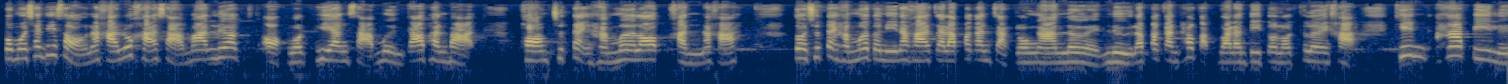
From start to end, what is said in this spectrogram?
โปรโมชั่นที่ 2 นะคะ ลูกค้าสามารถเลือกออกรถเพียง 39,000 บาท พร้อมชุดแต่งฮัมเมอร์รอบคันนะคะตัวชุดแต่งฮัมเมอร์ตัวนี้นะคะ จะรับประกันจากโรงงานเลย หรือรับประกันเท่ากับวารันตีตัวรถเลยค่ะ ที่ 5 ปีหรือ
